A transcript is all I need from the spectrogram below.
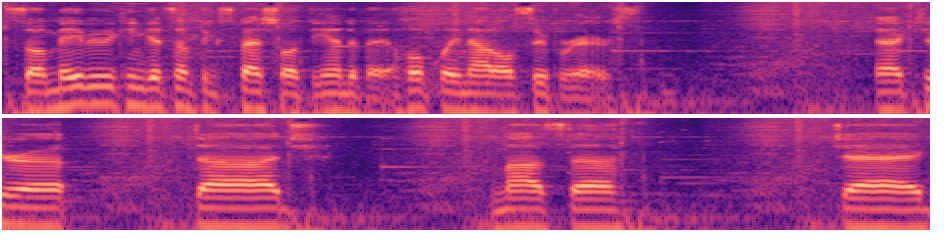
So maybe we can get something special at the end of it. Hopefully not all super rares. Acura, Dodge, Mazda, Jag,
